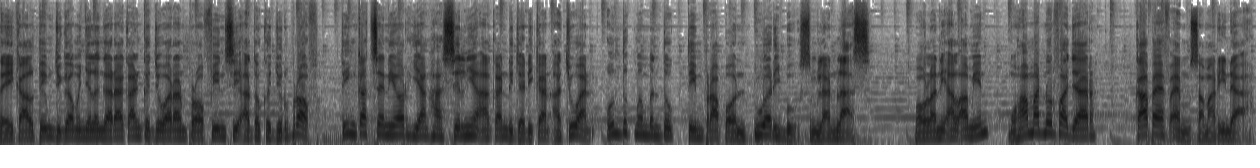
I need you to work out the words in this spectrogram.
TI Kaltim juga menyelenggarakan kejuaraan provinsi atau kejurprov tingkat senior yang hasilnya akan dijadikan acuan untuk membentuk tim Prapon 2019. Maulani Al-Amin, Muhammad Nur Fajar, KPFM Samarinda.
